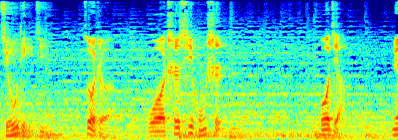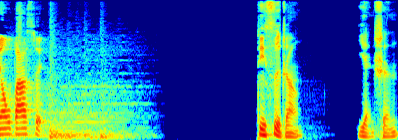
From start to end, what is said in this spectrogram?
九鼎记》，作者我吃西红柿，播讲喵八岁。第四章，眼神。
